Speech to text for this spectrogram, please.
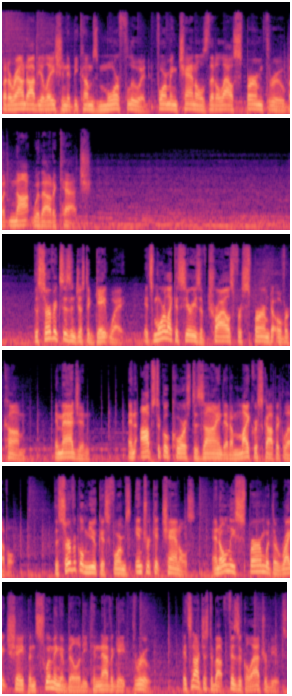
but around ovulation it becomes more fluid, forming channels that allow sperm through but not without a catch. The cervix isn't just a gateway, it's more like a series of trials for sperm to overcome. Imagine, an obstacle course designed at a microscopic level. The cervical mucus forms intricate channels, and only sperm with the right shape and swimming ability can navigate through. It's not just about physical attributes,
